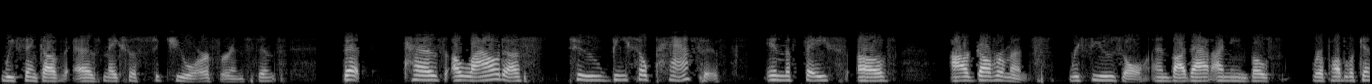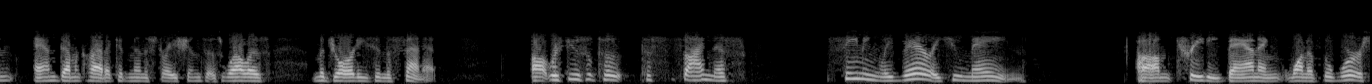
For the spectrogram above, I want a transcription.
we think of as makes us secure, for instance, that has allowed us to be so passive in the face of our government's refusal, and by that I mean both Republican and Democratic administrations as well as majorities in the Senate, uh, refusal to, to sign this seemingly very humane um, treaty banning one of the worst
